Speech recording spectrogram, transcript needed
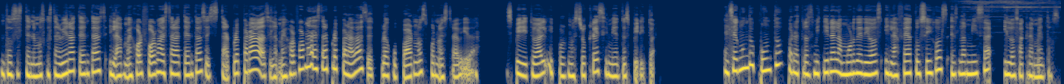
Entonces tenemos que estar bien atentas y la mejor forma de estar atentas es estar preparadas. Y la mejor forma de estar preparadas es preocuparnos por nuestra vida espiritual y por nuestro crecimiento espiritual. El segundo punto para transmitir el amor de Dios y la fe a tus hijos es la misa y los sacramentos.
